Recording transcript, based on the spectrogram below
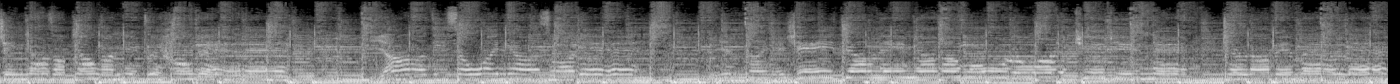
ချိန်များစွာပြောင်းကနေတွေ့ဟောင်းခဲ့တယ်။ရာသီစဝိုင်းများစွာတဲ့မြင်နိုင်ရဲ့ရေကြောင်းလေးများကဝိုး တော်တစ်ဖြည်းဖြည်းနဲ့ပြန်လာပေမဲ့လည်း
